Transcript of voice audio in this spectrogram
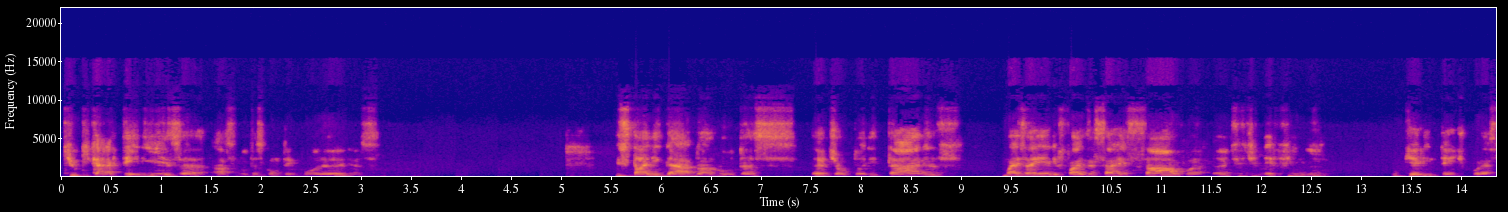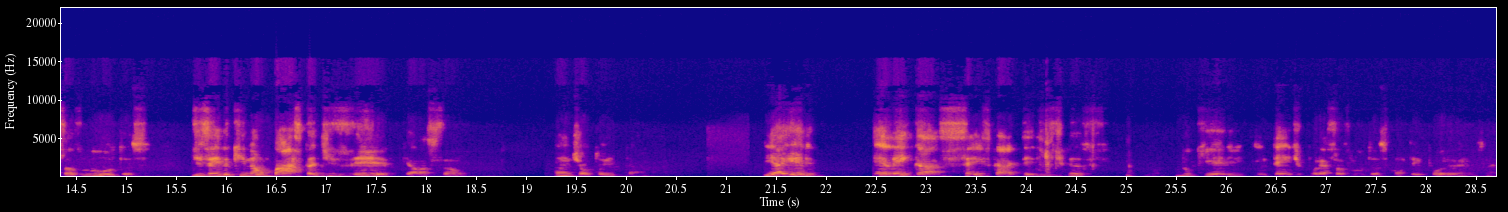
que o que caracteriza as lutas contemporâneas está ligado a lutas anti-autoritárias, mas aí ele faz essa ressalva antes de definir o que ele entende por essas lutas, dizendo que não basta dizer que elas são anti-autoritárias. E aí ele elenca seis características do que ele entende por essas lutas contemporâneas. Né?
